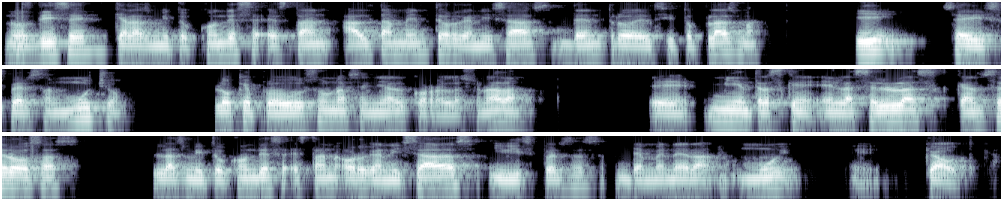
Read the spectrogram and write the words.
nos dice que las mitocondrias están altamente organizadas dentro del citoplasma y se dispersan mucho, lo que produce una señal correlacionada. Eh, mientras que en las células cancerosas, las mitocondrias están organizadas y dispersas de manera muy eh, caótica.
